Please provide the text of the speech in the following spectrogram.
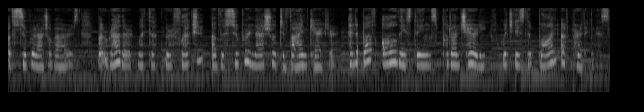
of supernatural powers, but rather with the reflection of the supernatural divine character. And above all these things, put on charity, which is the bond of perfectness.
